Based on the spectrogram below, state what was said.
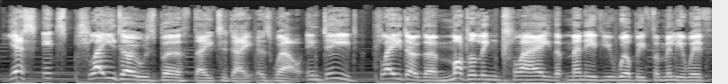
Yes, it's Play Doh's birthday today as well. Indeed, Play Doh, the modelling clay that many of you will be familiar with,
